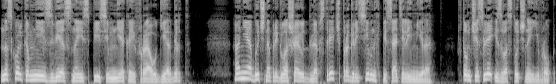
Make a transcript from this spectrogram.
Насколько мне известно из писем некой фрау Герберт, они обычно приглашают для встреч прогрессивных писателей мира, в том числе из Восточной Европы.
